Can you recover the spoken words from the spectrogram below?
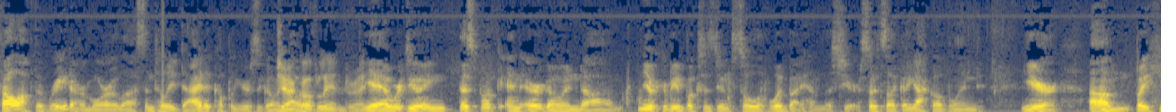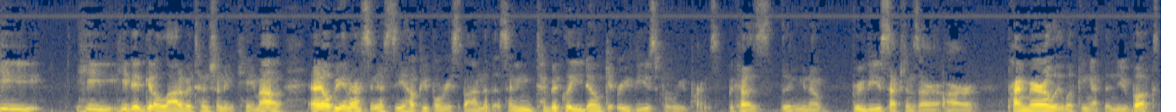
fell off the radar more or less until he died a couple years ago. and now- Jakov Lind, right? Yeah, we're doing this book and Ergo and um, New York Review of Books is doing Soul of Wood by him this year, so it's like a Jakov Lind year. Um, but he he he did get a lot of attention when he came out, and it'll be interesting to see how people respond to this. I mean, typically you don't get reviews for reprints because the you know review sections are are primarily looking at the new books.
